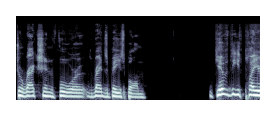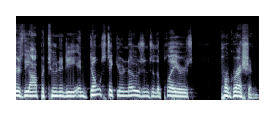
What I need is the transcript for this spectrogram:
direction for Reds baseball. Give these players the opportunity and don't stick your nose into the players' progression,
